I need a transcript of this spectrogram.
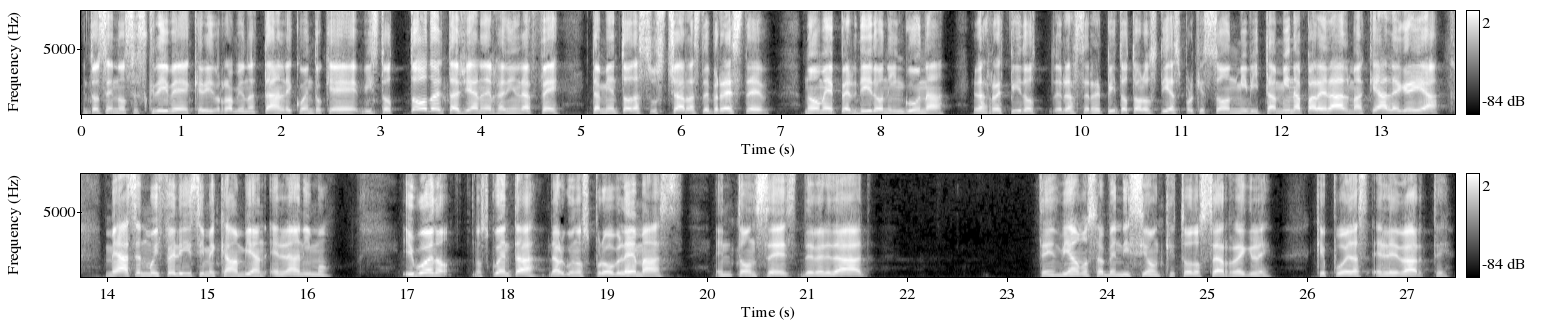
entonces nos escribe, querido Rabio Natán, le cuento que he visto todo el taller en el Jardín de la Fe, también todas sus charlas de Brestev. No me he perdido ninguna. Las repito, las repito todos los días porque son mi vitamina para el alma. ¡Qué alegría! Me hacen muy feliz y me cambian el ánimo. Y bueno, nos cuenta de algunos problemas. Entonces, de verdad, te enviamos la bendición, que todo se arregle, que puedas elevarte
